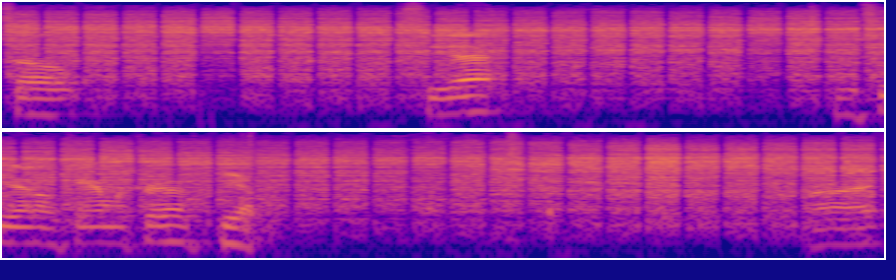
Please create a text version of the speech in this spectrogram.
So see that? Can you see that on camera, Trev? Yep. All right.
